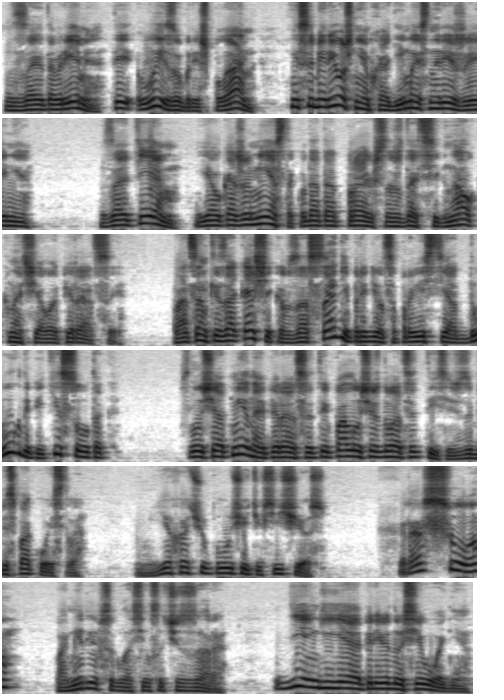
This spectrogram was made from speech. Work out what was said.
За это время ты вызубришь план и соберешь необходимое снаряжение. Затем я укажу место, куда ты отправишься ждать сигнал к началу операции. По оценке заказчика, в засаде придется провести от двух до пяти суток. В случае отмены операции ты получишь 20 тысяч за беспокойство. Я хочу получить их сейчас. Хорошо, помедлив согласился Чезаро. Деньги я переведу сегодня.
